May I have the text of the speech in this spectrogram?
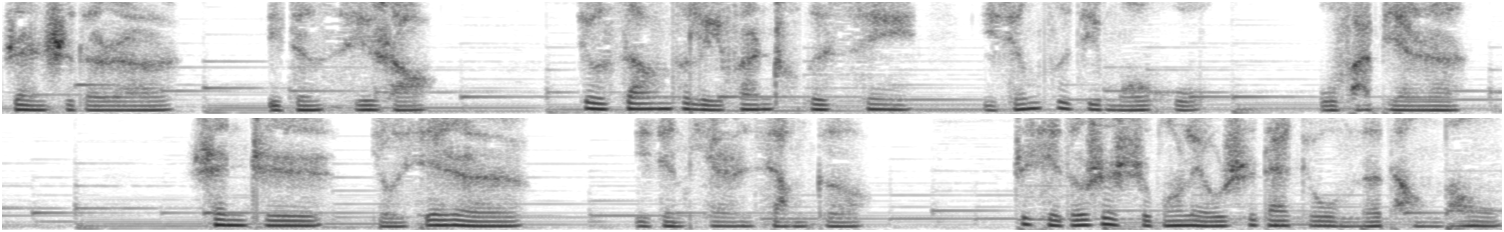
认识的人已经稀少，旧箱子里翻出的信已经字迹模糊，无法辨认。甚至有些人已经天人相隔。这些都是时光流逝带给我们的疼痛。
